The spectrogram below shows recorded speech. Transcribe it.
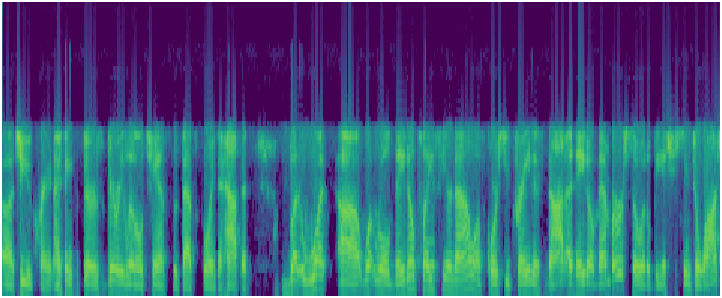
uh, to Ukraine. I think that there's very little chance that that's going to happen. But what uh, what role NATO plays here now? Of course, Ukraine is not a NATO member, so it'll be interesting to watch.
